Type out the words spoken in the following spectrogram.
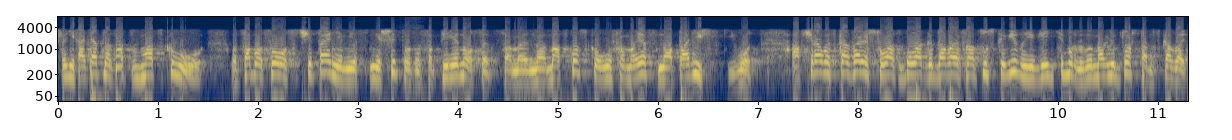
что они хотят назад в Москву. Вот само словосочетание мне смешит, вот перенос это самое, на московского УФМС на парижский, вот. А вчера вы сказали, что у вас была годовая французская виза, Евгений Тимурович, вы могли бы тоже там сказать,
